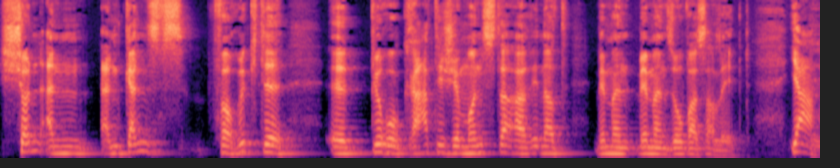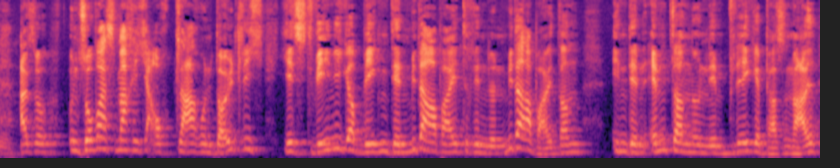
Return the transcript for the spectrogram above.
schon an, an ganz verrückte äh, bürokratische Monster erinnert, wenn man, wenn man sowas erlebt. Ja, also und sowas mache ich auch klar und deutlich, jetzt weniger wegen den Mitarbeiterinnen und Mitarbeitern in den Ämtern und im Pflegepersonal,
